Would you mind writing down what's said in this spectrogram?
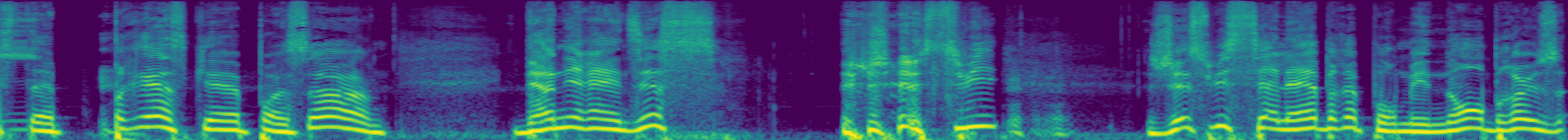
C'était presque pas ça. Dernier indice. Je suis, je suis célèbre pour mes nombreuses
